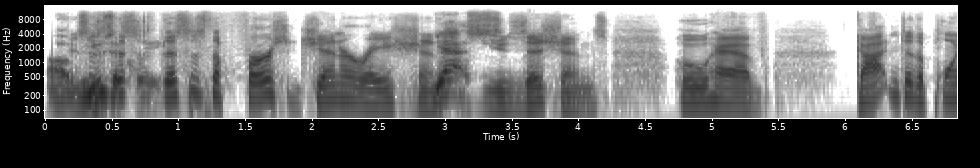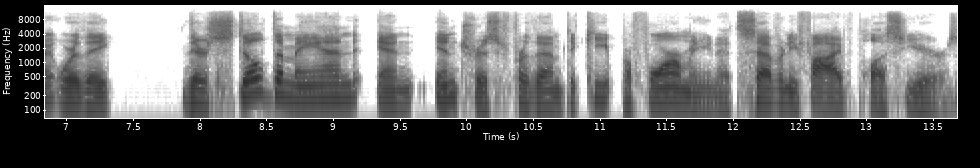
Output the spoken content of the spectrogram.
uh, this musically. Is, this, this, is the first generation yes. musicians who have gotten to the point where they there's still demand and interest for them to keep performing at 75 plus years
